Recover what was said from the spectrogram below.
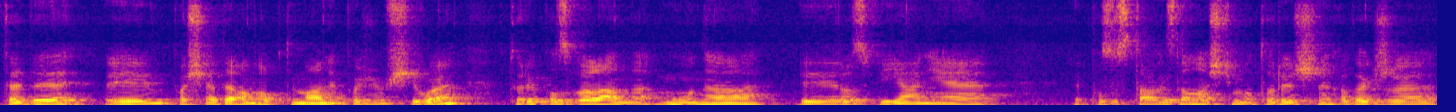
wtedy posiada on optymalny poziom siły, który pozwala mu na y, rozwijanie pozostałych zdolności motorycznych, a także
